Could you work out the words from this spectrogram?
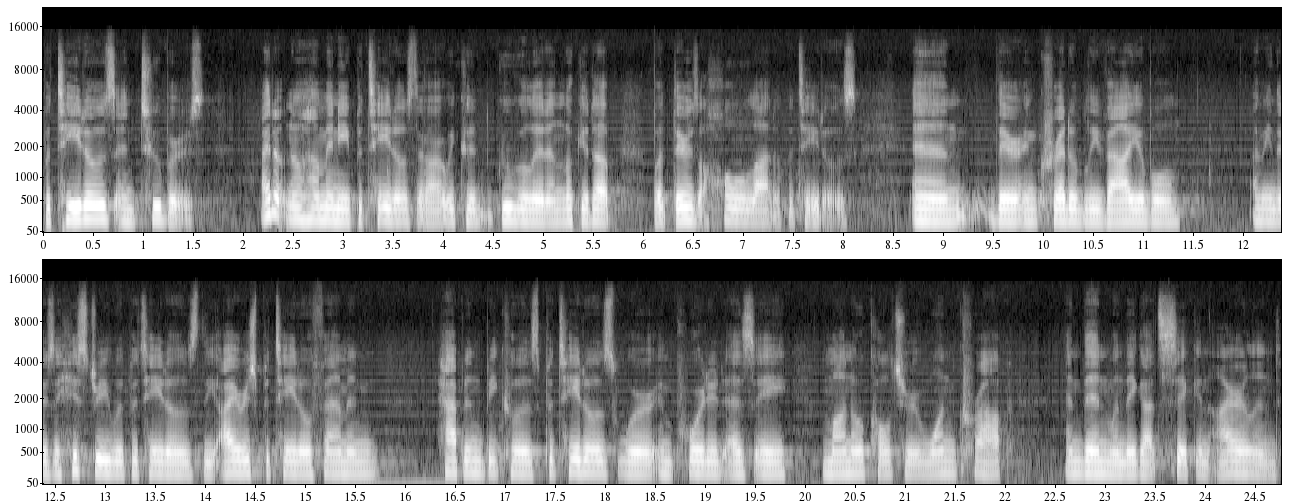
potatoes and tubers. I don't know how many potatoes there are. We could Google it and look it up, but there's a whole lot of potatoes. And they're incredibly valuable. I mean, there's a history with potatoes. The Irish potato famine happened because potatoes were imported as a monoculture, one crop, and then when they got sick in Ireland,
